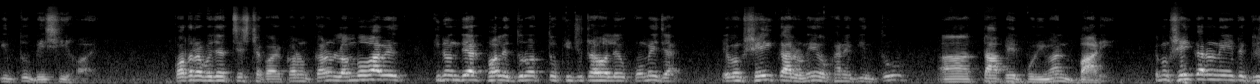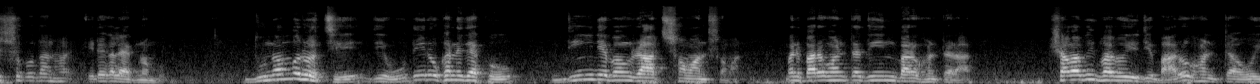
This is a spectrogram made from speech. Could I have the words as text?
কিন্তু বেশি হয়। কথাটা বোঝার চেষ্টা করে, কারণ কারণ লম্বভাবে কিরণ দেওয়ার ফলে দূরত্ব কিছুটা হলেও কমে যায় এবং সেই কারণে ওখানে কিন্তু তাপের পরিমাণ বাড়ে। এবং সেই কারণে এটা গ্রীষ্মপ্রধান হয়, এটা গেল এক নম্বর। দু নম্বর হচ্ছে যে ওদের ওখানে দেখো দিন এবং রাত সমান সমান মানে বারো ঘণ্টা দিন, বারো ঘণ্টা রাত। স্বাভাবিকভাবে ওই যে বারো ঘণ্টা ওই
